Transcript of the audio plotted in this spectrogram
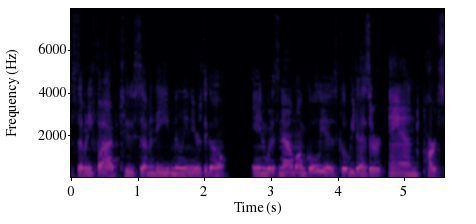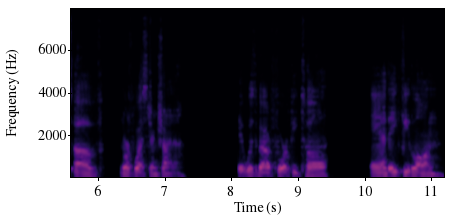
75 to 70 million years ago in what is now Mongolia's Gobi Desert and parts of northwestern China. It was about 4 feet tall and 8 feet long,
